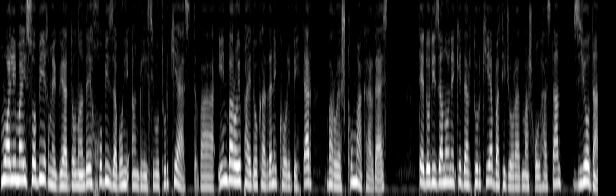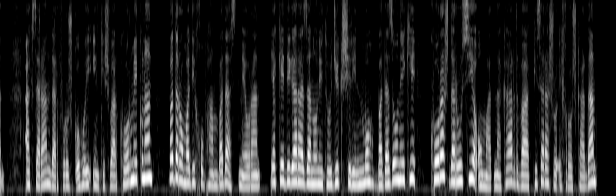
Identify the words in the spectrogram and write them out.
Муаллимаи собиқ мегӯяд донандаи хуби забони англисиву туркӣ аст ва ин барои пайдо кардани кори беҳтар барояш кӯмак кардааст теъдоди заноне ки дар туркия ба тиҷорат машғул ҳастанд зиёданд. Аксаран дар фурӯшгоҳҳои ин кишвар кор мекунанд ва даромади хуб ҳам ба даст меоранд. Яке дигар аз занони тоҷик ширинмоҳ баъд аз оне ки кораш дар русия омад накард ва писарашро ихроҷ карданд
